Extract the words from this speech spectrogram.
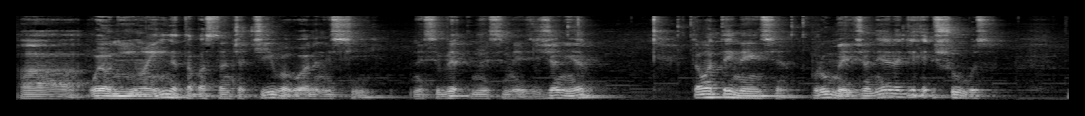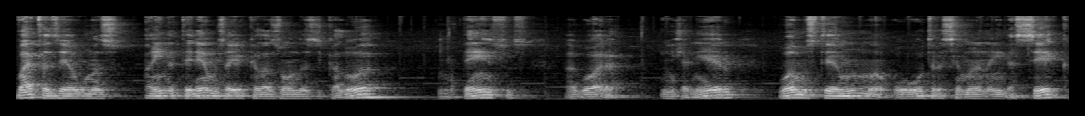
Ah, o El Ninho ainda está bastante ativo agora nesse nesse, nesse mês de janeiro. Então a tendência para o mês de janeiro é de chuvas. Vai fazer algumas, ainda teremos aí aquelas ondas de calor intensos, agora em janeiro. Vamos ter uma ou outra semana ainda seca,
